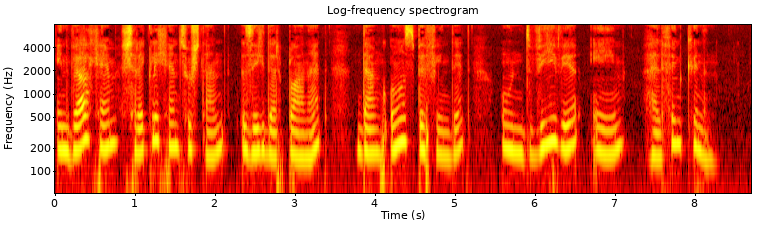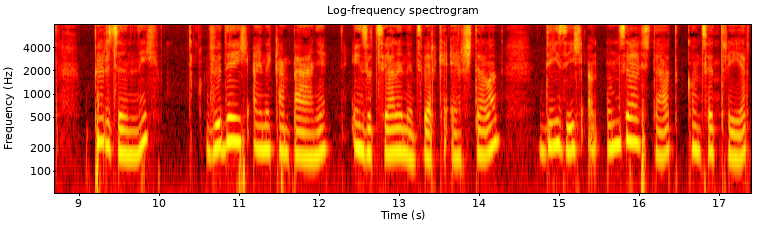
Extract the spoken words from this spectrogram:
in welchem schrecklichen Zustand sich der Planet dank uns befindet und wie wir ihm helfen können. Persönlich würde ich eine Kampagne in sozialen Netzwerken erstellen, die sich an unsere Stadt konzentriert,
